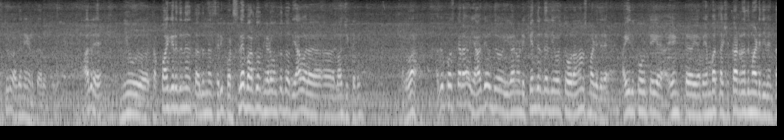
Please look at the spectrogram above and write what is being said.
ಸಚಿವರು ಅದನ್ನೇ ಹೇಳ್ತಾ ಇರೋದು. ಆದರೆ ನೀವು ತಪ್ಪಾಗಿರೋದನ್ನ ಅದನ್ನು ಸರಿಪಡಿಸಲೇಬಾರ್ದು ಅಂತ ಹೇಳುವಂಥದ್ದು ಅದು ಯಾವ ಲಾಜಿಕ್ ಅದು? ಅಲ್ವಾ? ಅದಕ್ಕೋಸ್ಕರ ಯಾವುದೇ ಒಂದು, ಈಗ ನೋಡಿ ಕೇಂದ್ರದಲ್ಲಿ ಇವತ್ತು ಅವ್ರು ಅನೌನ್ಸ್ ಮಾಡಿದ್ದಾರೆ. ಐದು ಕೋಟಿ ಎಂಟು, ಎಂಬತ್ತು ಲಕ್ಷ ಕಾರ್ಡ್ ರದ್ದು ಮಾಡಿದ್ದೀವಿ ಅಂತ.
